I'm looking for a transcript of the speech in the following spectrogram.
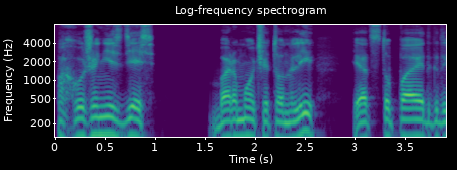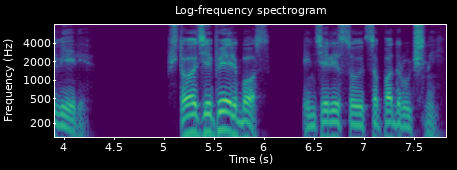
«Похоже, не здесь», — бормочет он Ли и отступает к двери. «Что теперь, босс?» — интересуется подручный.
